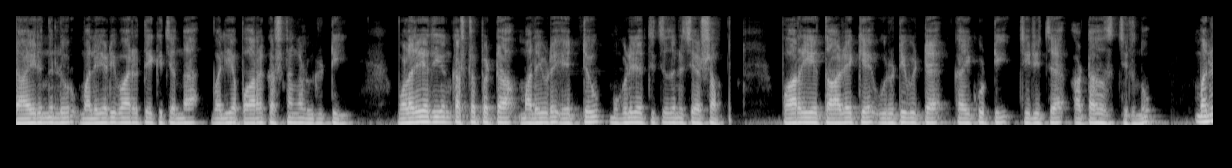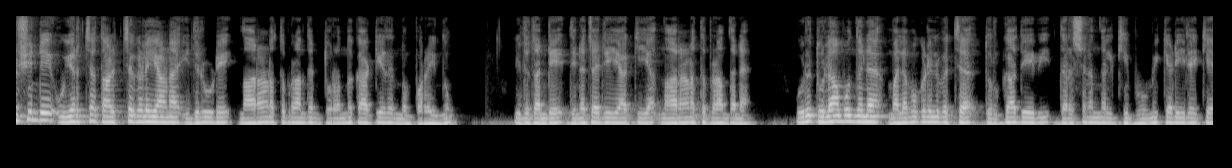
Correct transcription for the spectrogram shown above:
രായിരുന്നല്ലൂർ മലയടിവാരത്തേക്ക് ചെന്ന് വലിയ പാറക്കഷ്ണങ്ങൾ ഉരുട്ടി വളരെയധികം കഷ്ടപ്പെട്ട് മലയുടെ ഏറ്റവും മുകളിലെത്തിച്ചതിനു ശേഷം പാറയെ താഴേക്ക് ഉരുട്ടിവിട്ട് കൈകൊട്ടി ചിരിച്ച് അട്ടഹസിച്ചിരുന്നു. മനുഷ്യന്റെ ഉയർച്ച താഴ്ചകളെയാണ് ഇതിലൂടെ നാരായണത്ത് ഭ്രാന്തൻ തുറന്നു കാട്ടിയതെന്നും പറയുന്നു. ഇത് തന്റെ ദിനചര്യയാക്കിയ നാരായണത്ത് ഭ്രാന്തന് ഒരു തുലാമൊന്നിന് മലമുകളിൽ വെച്ച് ദുർഗാദേവി ദർശനം നൽകി ഭൂമിക്കടിയിലേക്ക്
